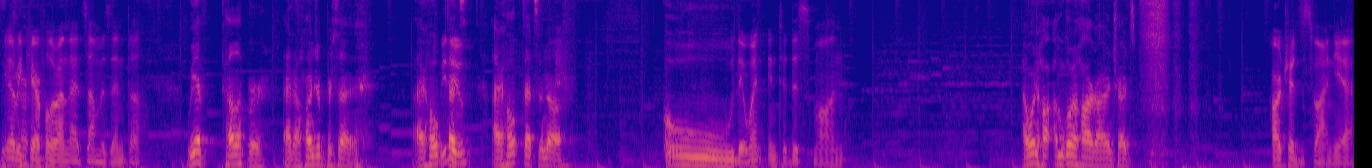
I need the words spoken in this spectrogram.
You gotta be careful around that Zamazenta. We have Pelipper at 100%. I hope We that's do. I hope that's enough. Oh, they went into this mon. I went. I'm going hard iron charts. Hard treads is fine, yeah.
